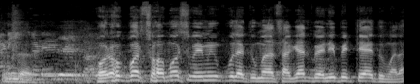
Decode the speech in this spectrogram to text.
सुंदर. बरोबर समोर स्विमिंग पूल आहे तुम्हाला. सगळ्यात बेनिफिट ते आहे तुम्हाला.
